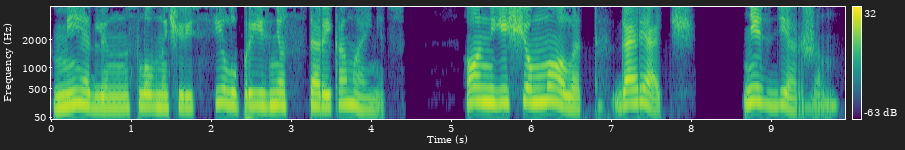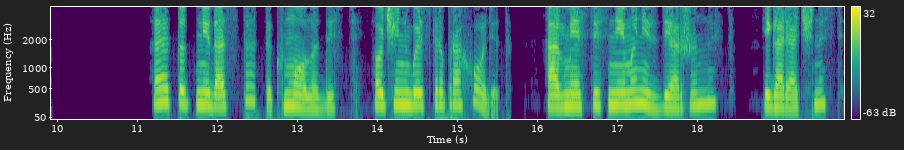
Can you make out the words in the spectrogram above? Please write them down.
Медленно, словно через силу, произнес старый камайнец. Он еще молод, горяч, не сдержан. Этот недостаток, молодость, очень быстро проходит, а вместе с ним и несдержанность, и горячность,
